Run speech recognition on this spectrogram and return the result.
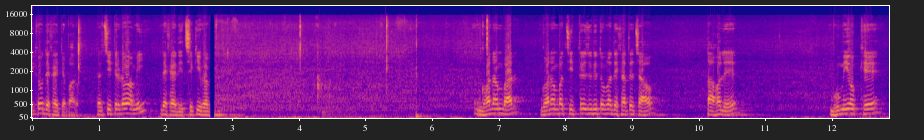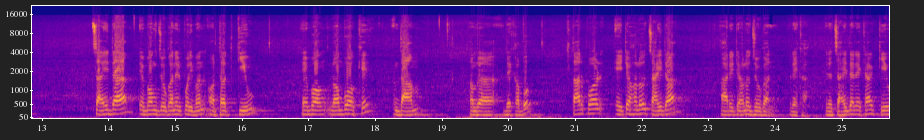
এঁকেও দেখাইতে পারো। তার চিত্রটাও আমি দেখাই দিচ্ছি কীভাবে। ঘ নাম্বার ঘ নাম্বার চিত্রে যদি তোমরা দেখাতে চাও, তাহলে ভূমি অক্ষে চাহিদা এবং যোগানের পরিমাণ, অর্থাৎ কিউ এবং লম্ব অক্ষে দাম আমরা দেখাবো। তারপর এইটা হলো চাহিদা আর এটা হলো যোগান রেখা। এটা চাহিদা রেখা কিউ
